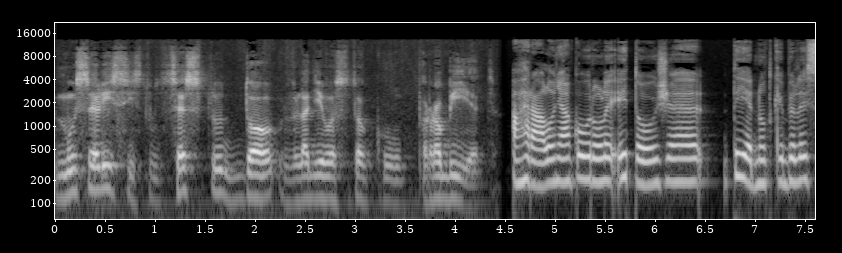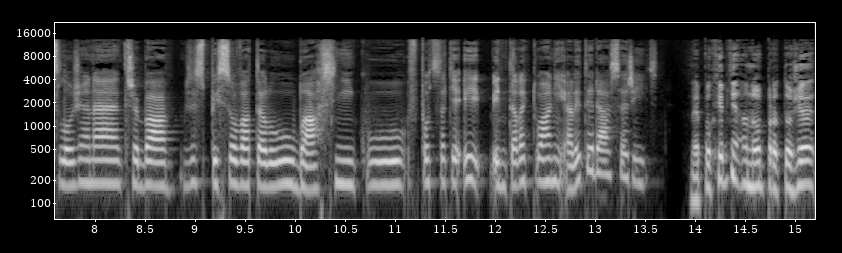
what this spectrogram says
museli si tu cestu do Vladivostoku probíjet. A hrálo nějakou roli i to, že ty jednotky byly složené třeba ze spisovatelů, básníků, v podstatě i intelektuální elity, dá se říct? Nepochybně ano, protože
